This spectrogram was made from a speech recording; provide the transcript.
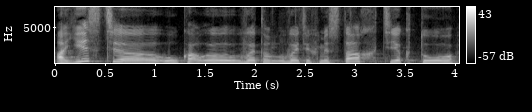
А есть э, э, в, этом, в этих местах те, кто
